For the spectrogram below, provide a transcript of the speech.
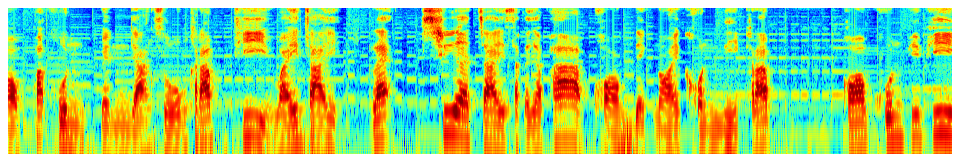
อบพระคุณเป็นอย่างสูงครับที่ไว้ใจ และ เชื่อใจศักยภาพของเด็กน้อยคนนี้ครับ ขอบคุณพี่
